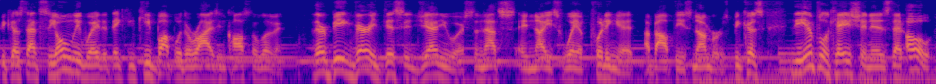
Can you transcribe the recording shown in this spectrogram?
because that's the only way that they can keep up with the rising cost of living. They're being very disingenuous, and that's a nice way of putting it about these numbers, because the implication is that, oh,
